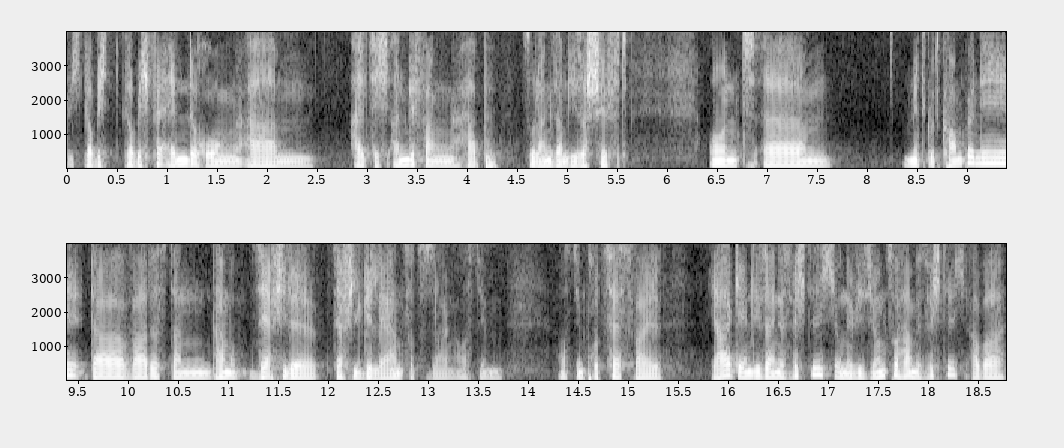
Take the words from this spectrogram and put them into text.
ich glaube, ich glaube ich Veränderung, ähm, als ich angefangen habe, so langsam dieser Shift. Und ähm, mit Good Company, da war das dann, da haben wir sehr viele, sehr viel gelernt sozusagen aus dem, aus dem Prozess, weil ja, Game Design ist wichtig und eine Vision zu haben ist wichtig, aber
